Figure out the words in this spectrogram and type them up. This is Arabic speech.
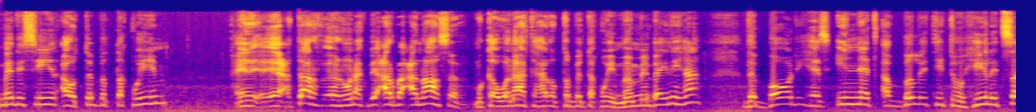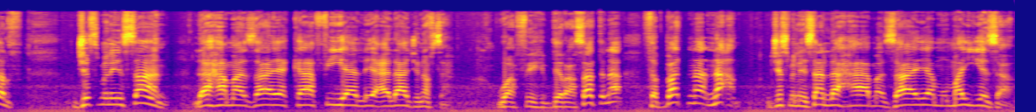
ميديسين أو طب التقويم. اعترف هناك باربع عناصر مكونات هذا الطب التقويم. من بينها the body has innate ability to heal itself. جسم الإنسان لها مزايا كافية لعلاج نفسه. وفي دراساتنا ثبتنا نعم جسم الإنسان لها مزايا مميزة.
